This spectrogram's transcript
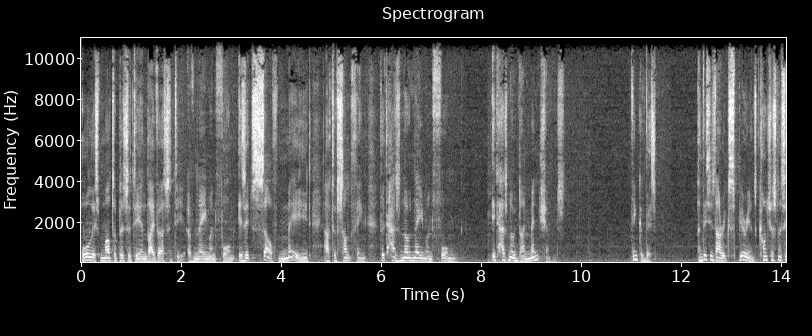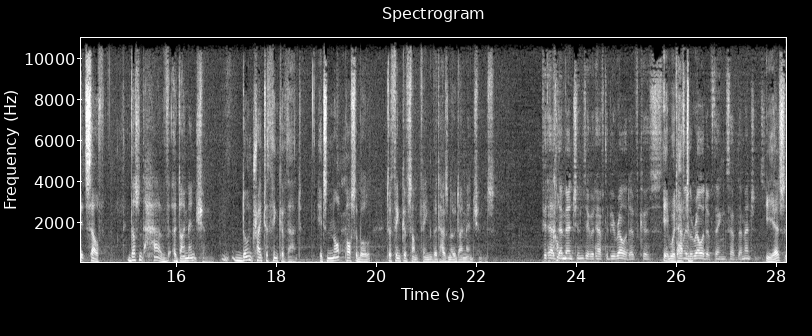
all this multiplicity and diversity of name and form is itself made out of something that has no name and form. It has no dimensions. Think of this. And this is our experience. Consciousness itself doesn't have a dimension. Don't try to think of that. It's not possible to think of something that has no dimensions. If it had Com- dimensions, it would have to be relative because it would have to the relative things have dimensions. Yes,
